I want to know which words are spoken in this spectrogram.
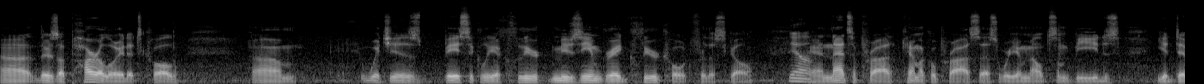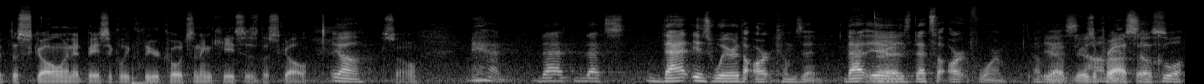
Uh, there's a paraloid, it's called, um, which is basically a clear museum grade clear coat for the skull. Yeah. And that's a pro- chemical process where you melt some beads, you dip the skull, and it basically clear coats and encases the skull. yeah. So Man, that that's that is where the art comes in. That is that's the art form of Yeah, this. there's a Oh, man, process. so cool.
